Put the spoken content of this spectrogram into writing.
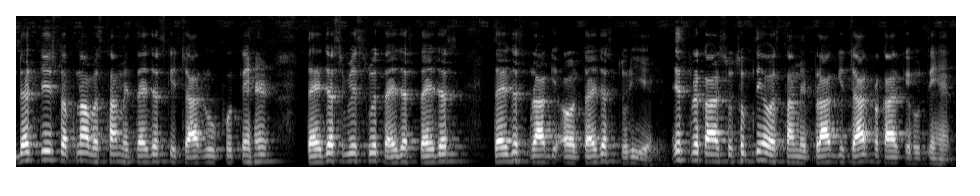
दृष्टि स्वप्नावस्था में तेजस के चार रूप होते हैं। तेजस विश्व, तेजस तेजस तेजस प्राग्ञ और तेजस तुरीय। इस प्रकार सुसुप्ति अवस्था में प्राग्ञ चार प्रकार के होते हैं।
